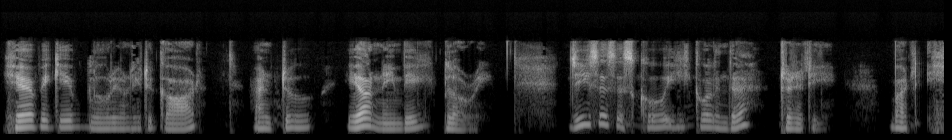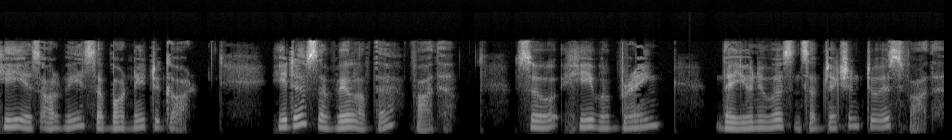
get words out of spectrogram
Here we give glory only to God and to your name be glory. Jesus is co-equal in the Trinity, but he is always subordinate to God. He does the will of the Father. So he will bring the universe in subjection to his Father.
